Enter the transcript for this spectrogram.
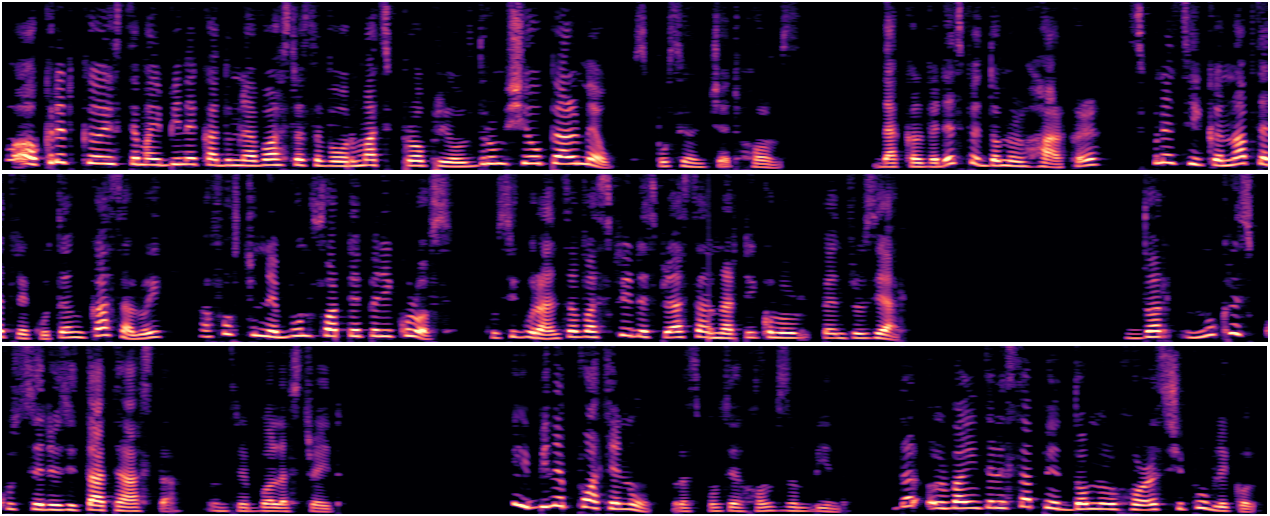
Oh, cred că este mai bine ca dumneavoastră să vă urmați propriul drum și eu pe al meu, spuse încet Holmes. Dacă îl vedeți pe domnul Harker, spuneți-i că noaptea trecută în casa lui a fost un nebun foarte periculos. Cu siguranță va scrie despre asta în articolul pentru ziar. Doar nu crezi cu seriozitatea asta? întrebă Lestrade. Ei bine, poate nu, răspunse Holmes zâmbind, dar îl va interesa pe domnul Horace și publicul.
